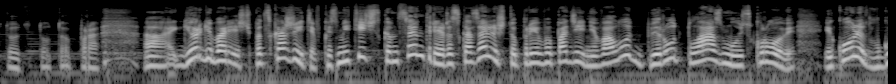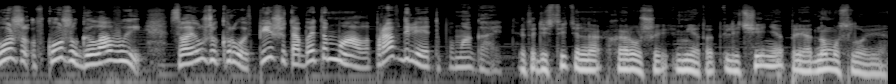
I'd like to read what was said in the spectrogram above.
что тут а, про... А, Георгий Борисович, подскажите, в косметическом центре рассказали, что при выпадении волос берут плазму из крови и колют в кожу, в кожу головы свою же кровь. Пишут об этом мало. Правда ли это помогает? Это действительно хороший метод лечения при одном условии.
